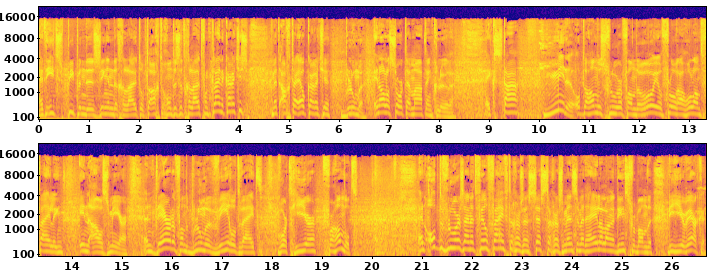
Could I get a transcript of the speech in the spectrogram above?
Het iets piepende, zingende geluid op de achtergrond is het geluid van kleine karretjes met achter elk karretje bloemen in alle soorten en maten en kleuren. Ik sta midden op de handelsvloer van de Royal Flora Holland veiling in Aalsmeer. Een derde van de bloemen wereldwijd wordt hier verhandeld. En op de vloer zijn het veel vijftigers en zestigers, mensen met hele lange dienstverbanden die hier werken.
